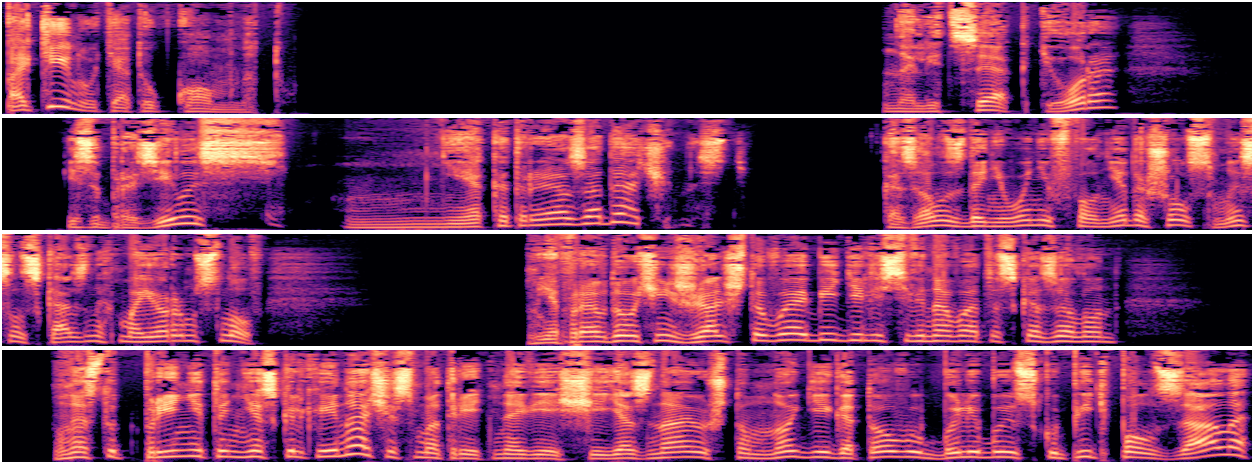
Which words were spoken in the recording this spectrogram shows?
покинуть эту комнату. На лице актера изобразилась некоторая озадаченность. Казалось, до него не вполне дошел смысл сказанных майором слов. «Мне, правда, очень жаль, что вы обиделись, виновато», — сказал он. У нас тут принято несколько иначе смотреть на вещи. Я знаю, что многие готовы были бы скупить ползала,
